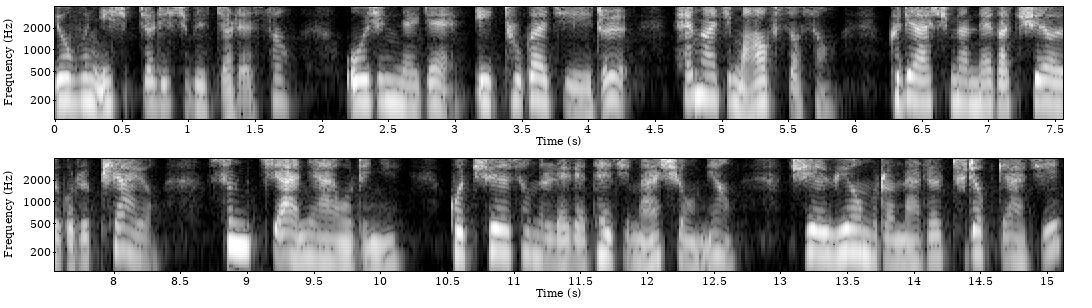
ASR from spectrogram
요분 20절 21절에서 오직 내게 이 두 가지를 행하지 마옵소서 그리하시면 내가 주의 얼굴을 피하여 숨지 아니하오리니 곧 주의 손을 내게 대지 마시오며 주의 위험으로 나를 두렵게 하지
